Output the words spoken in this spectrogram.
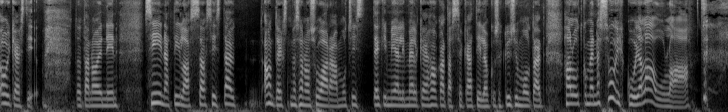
oikeasti tota noin, niin siinä tilassa, siis täyt, anteeksi mä sanon suoraan, mutta siis teki mieli melkein hakata se kätilö, kun se kysyi multa, että haluatko mennä suihkuun ja laulaa?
